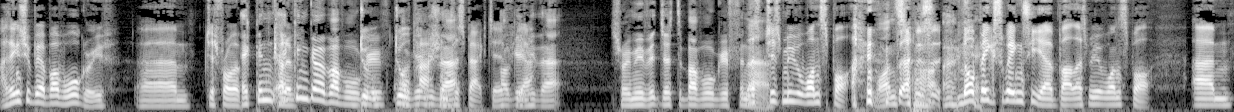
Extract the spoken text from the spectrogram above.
I think it should be above Wargroove. Um, just from a It can kind it of can go above Wargroove. dual, dual passion perspective. I'll give yeah. you that. Shall we move it just above Wargroove for Let's now? just move it one spot. One spot, Not big swings here, but let's move it one spot. Um,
